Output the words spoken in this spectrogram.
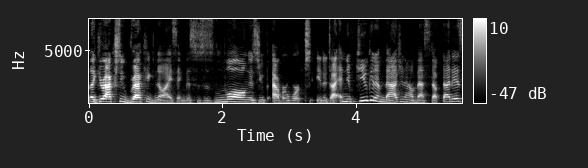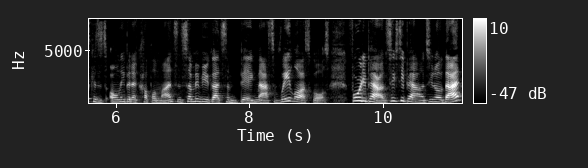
Like you're actually recognizing this is as long as you've ever worked in a diet. And if you can imagine how messed up that is, because it's only been a couple months, and some of you got some big, massive weight loss goals 40 pounds, 60 pounds, you know that.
